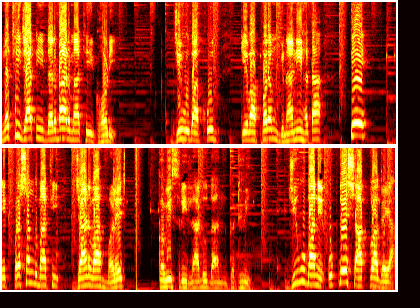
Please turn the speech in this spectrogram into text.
નથી જાતી દરબારમાંથી ઘોડી. જીવુબા ખુદ કેવા પરમ જ્ઞાની હતા તે એક પ્રસંગમાંથી જાણવા મળે છે. કવિ શ્રી લાડુદાન ગઢવી જીવુબાને ઉપદેશ આપવા ગયા.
